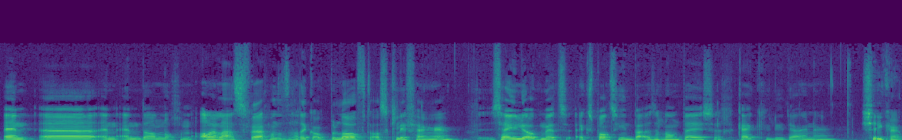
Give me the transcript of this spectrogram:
En, en, en dan nog een allerlaatste vraag, want dat had ik ook beloofd als cliffhanger. Zijn jullie ook met expansie in het buitenland bezig? Kijken jullie daar naar? Zeker.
